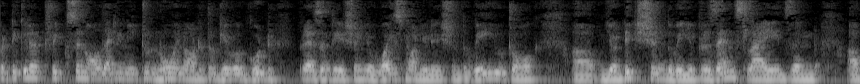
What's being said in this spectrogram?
particular tricks and all that you need to know in order to give a good presentation your voice modulation the way you talk uh, your diction the way you present slides and uh,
